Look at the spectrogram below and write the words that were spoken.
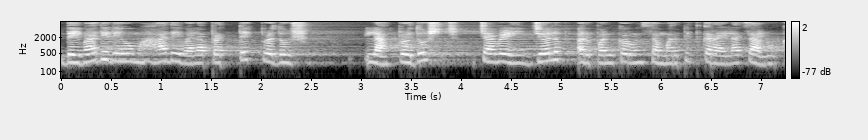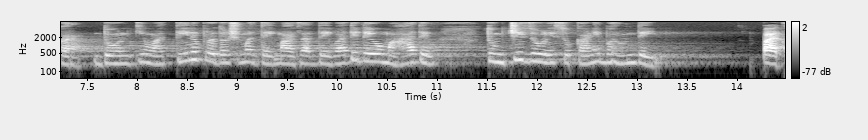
देवादिदेव महादेवाला प्रत्येक प्रदोषला प्रदोषच्या वेळी जल अर्पण करून समर्पित करायला चालू करा. दोन किंवा तीन प्रदोषमध्ये माझा देवादिदेव महादेव तुमची जोळी सुखाने भरून देईल. पाच.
